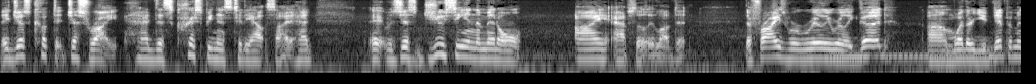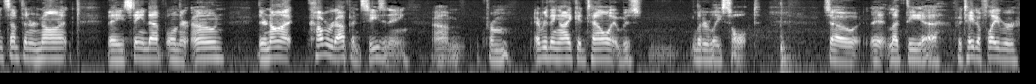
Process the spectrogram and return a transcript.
They just cooked it just right. Had this crispiness to the outside. It had it was just juicy in the middle. I absolutely loved it. The fries were really, really good. Um, whether you dip them in something or not, they stand up on their own. They're not covered up in seasoning. Um, from everything I could tell, it was literally salt. So it let the uh, potato flavor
